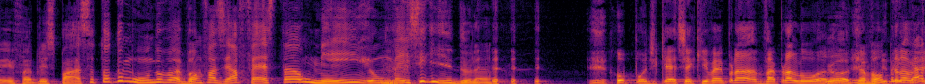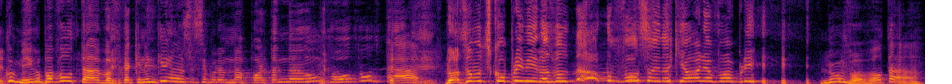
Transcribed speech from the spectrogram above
e for pro espaço, todo mundo vai, vamos fazer a festa um mês, um mês seguido, né? O podcast aqui vai pra, vai pra lua. Né? outra, vão brigar comigo pra voltar. Vou ficar que nem criança segurando na porta. Não vou voltar. Nós vamos descomprimir, nós vamos. Não, não vou sair daqui, olha, eu vou abrir. Não vou voltar.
